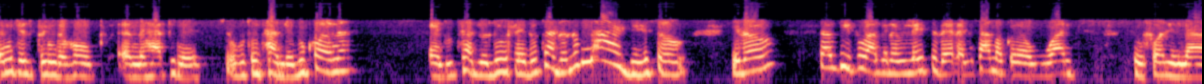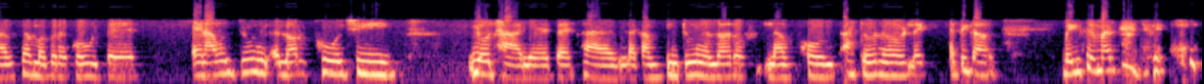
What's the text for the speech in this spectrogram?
let me just bring the hope and the happiness. and. So, you know, some people are going to relate to that and some are going to want to fall in love. Some are going to go with it. And I was doing a lot of poetry, Yothane at that time. Like I've been doing a lot of love poems. I don't know, like I think I was making say my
